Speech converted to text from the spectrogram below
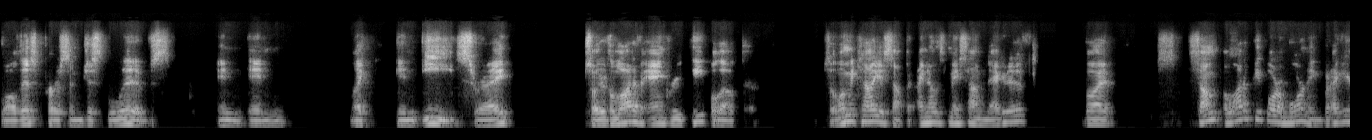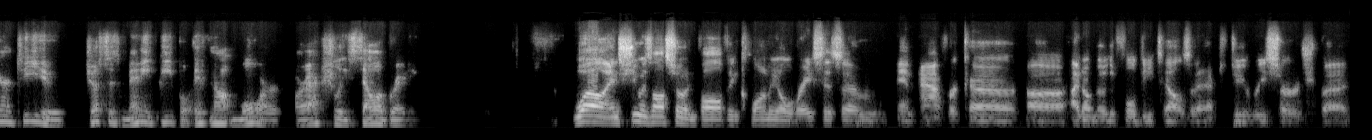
while this person just lives in in like in ease, right? So there's a lot of angry people out there. So let me tell you something. I know this may sound negative, but some a lot of people are mourning, but I guarantee you, just as many people, if not more, are actually celebrating. Well, and she was also involved in colonial racism in Africa. Uh, I don't know the full details, and I have to do research, but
